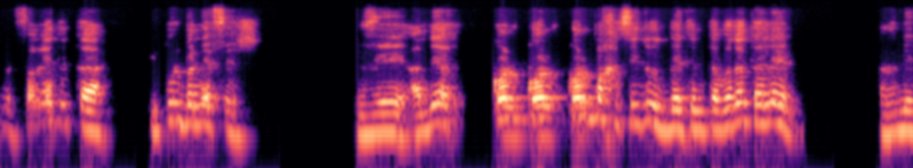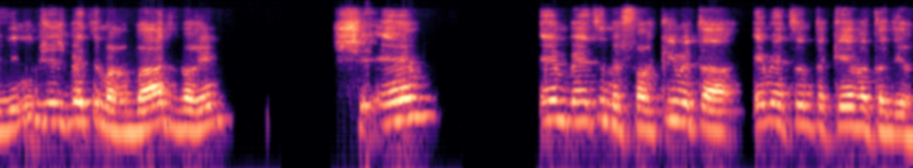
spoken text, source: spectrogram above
מפרט את הטיפול בנפש. והדרך, כל, כל, כל בחסידות בעצם, את עבודת הלב. אז מבינים שיש בעצם ארבעה דברים שהם הם בעצם מפרקים את ה... הם מייצרים את הכאב התדיר.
